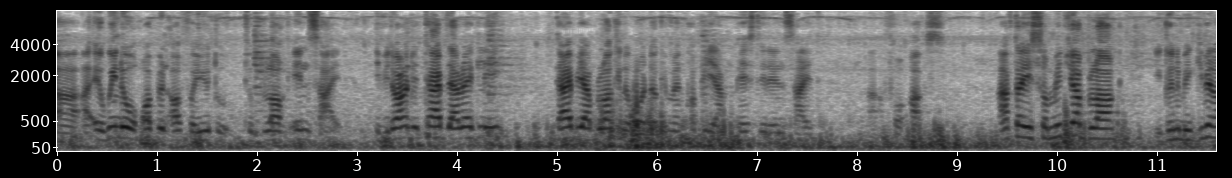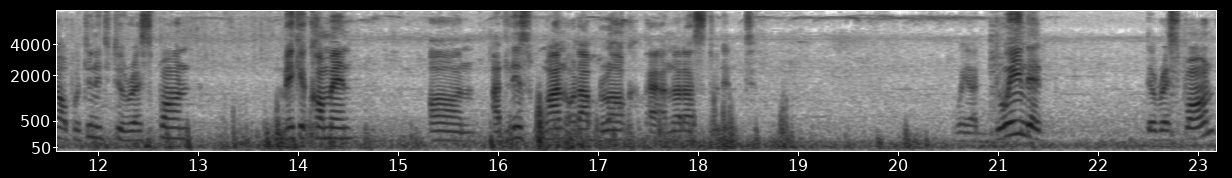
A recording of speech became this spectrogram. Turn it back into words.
uh, a window open up for you to, to blog inside. If you don't want to type directly, type your blog in the Word document, copy and paste it inside uh, for us. After you submit your blog, you're going to be given an opportunity to respond, make a comment on at least one other blog by another student. When you're doing the, the respond,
